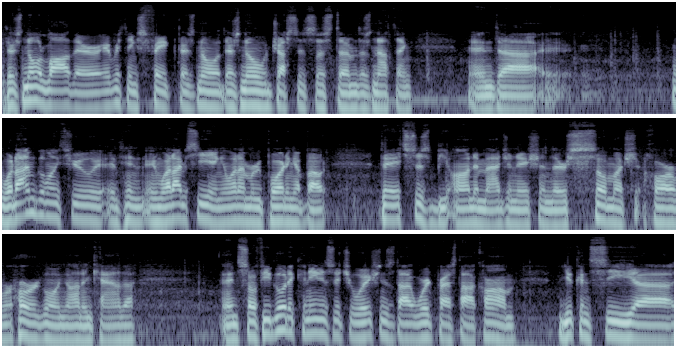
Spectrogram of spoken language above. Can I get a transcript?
There's no law there. Everything's fake. There's no there's no justice system. There's nothing. And uh, what I'm going through and, and, and, what I'm seeing and what I'm reporting about, it's just beyond imagination. There's so much horror, horror going on in Canada. And so if you go to canadiansituations.wordpress.com, you can see uh,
